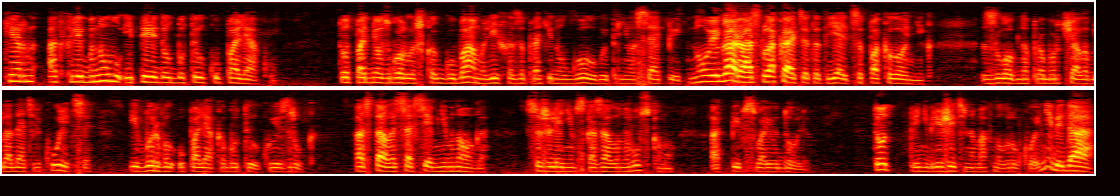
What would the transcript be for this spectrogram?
Керн отхлебнул и передал бутылку поляку. Тот поднес горлышко к губам, лихо запрокинул голову и принялся пить. «Ну и гора слакать этот яйцепоклонник!» — злобно пробурчал обладатель курицы и вырвал у поляка бутылку из рук. «Осталось совсем немного», — с сожалением сказал он русскому, отпив свою долю. Тот пренебрежительно махнул рукой. «Не беда,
